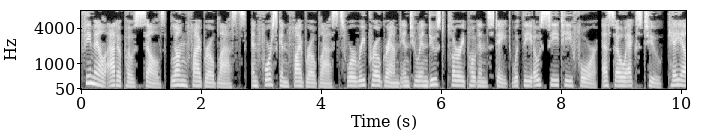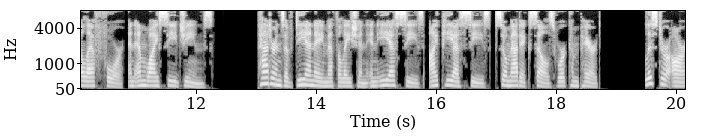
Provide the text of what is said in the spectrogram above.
Female adipose cells, lung fibroblasts, and foreskin fibroblasts were reprogrammed into induced pluripotent state with the OCT4, SOX2, KLF4, and MYC genes. Patterns of DNA methylation in ESCs, iPSCs, somatic cells were compared. Lister R.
